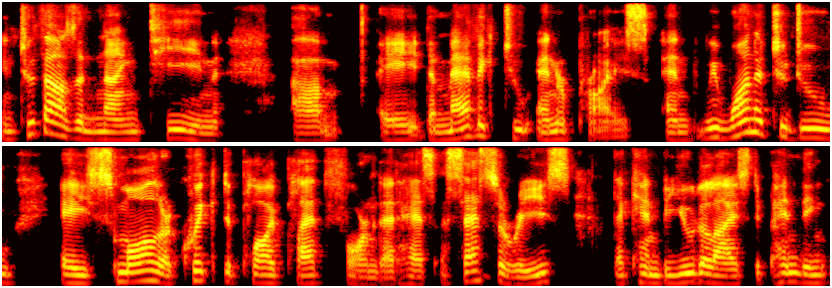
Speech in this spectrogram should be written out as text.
in 2019, um, a the Mavic 2 Enterprise, and we wanted to do a smaller, quick deploy platform that has accessories that can be utilized depending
